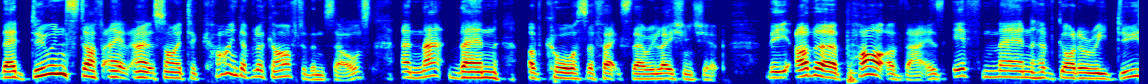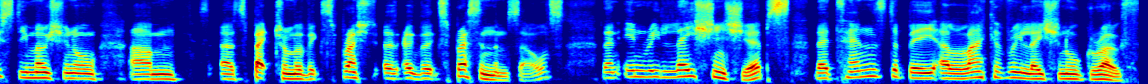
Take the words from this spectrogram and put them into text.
they're doing stuff outside to kind of look after themselves and that then of course affects their relationship the other part of that is if men have got a reduced emotional um, uh, spectrum of express uh, of expressing themselves then in relationships there tends to be a lack of relational growth.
